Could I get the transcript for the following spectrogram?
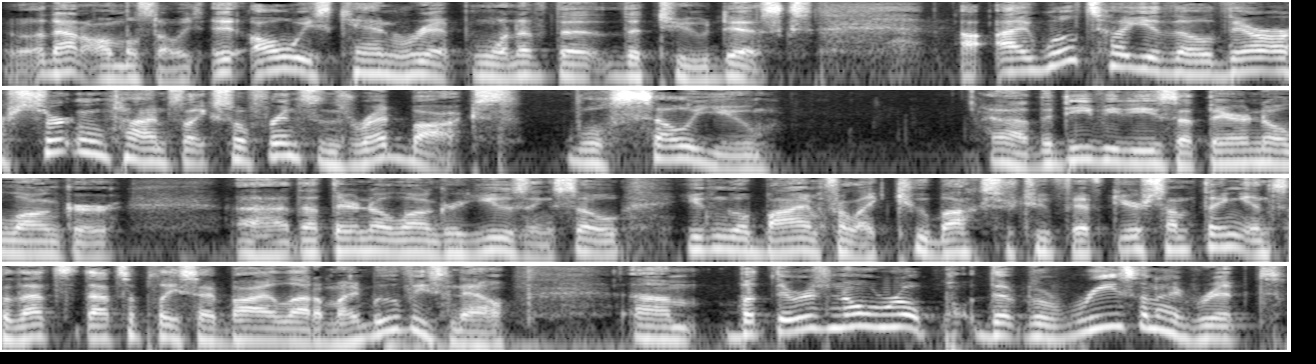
not almost always, it always can rip one of the the two discs. I will tell you though, there are certain times, like so, for instance, Redbox will sell you uh, the DVDs that they're no longer uh, that they're no longer using. So you can go buy them for like two bucks or two fifty or something. And so that's that's a place I buy a lot of my movies now. Um, but there is no real the, the reason I ripped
